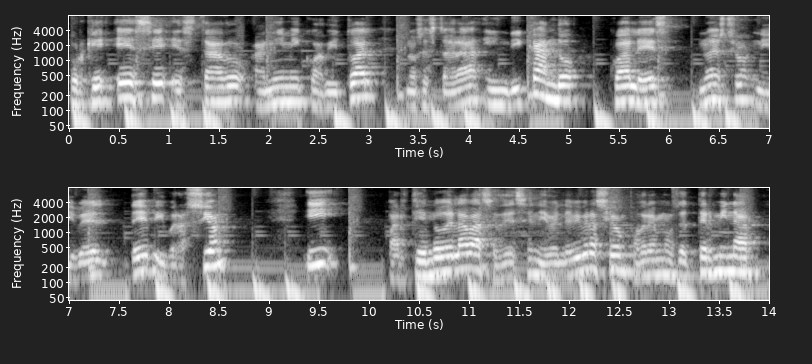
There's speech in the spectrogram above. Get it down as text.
porque ese estado anímico habitual nos estará indicando cuál es nuestro nivel de vibración y partiendo de la base de ese nivel de vibración podremos determinar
